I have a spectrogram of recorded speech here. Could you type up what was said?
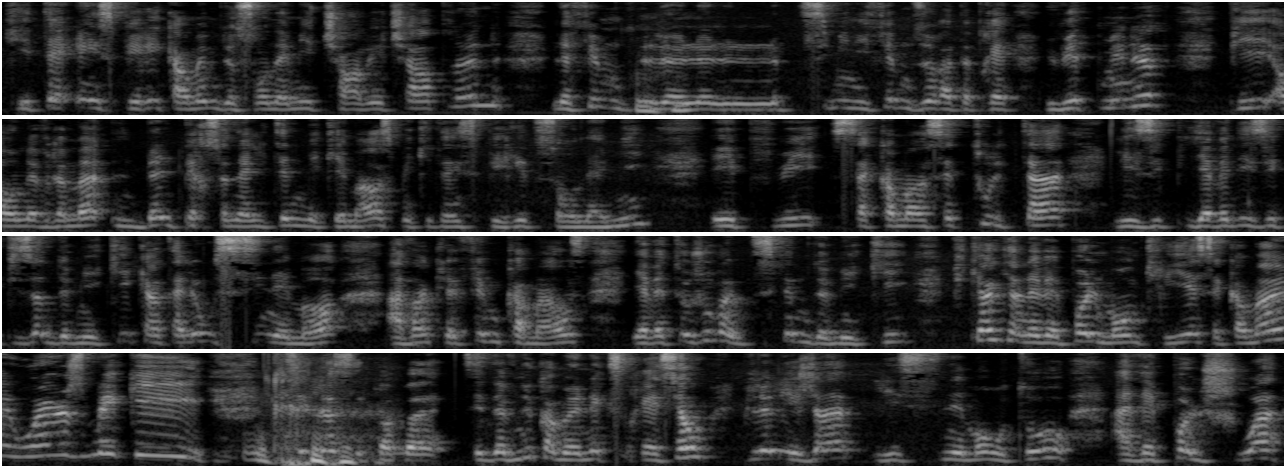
qui était inspiré quand même de son ami Charlie Chaplin. Le film, le, mm-hmm. le, petit mini-film dure à peu près 8 minutes. Puis on a vraiment une belle personnalité de Mickey Mouse, mais qui est inspiré de son ami. Et puis, ça commençait tout le temps. Les, il y avait des épisodes de Mickey. Quand allait au cinéma, avant que le film commence, il y avait toujours un petit film de Mickey. Puis quand il n'y en avait pas, le monde criait, c'est comme, where's Mickey? c'est devenu comme une expression. Puis là, les gens, les cinémas autour, avaient pas le choix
